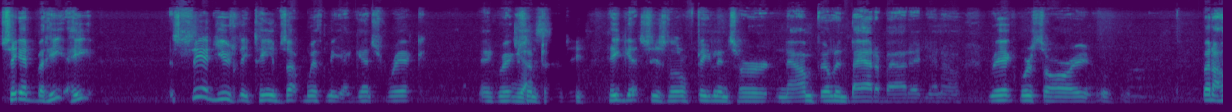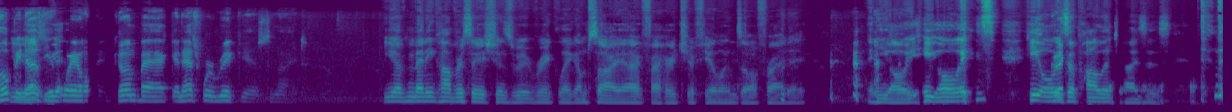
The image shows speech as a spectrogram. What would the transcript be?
Sid, but he he Sid usually teams up with me against Rick, and Rick yes. sometimes he, he gets his little feelings hurt. And now I'm feeling bad about it. You know, Rick, we're sorry, but I hope he does get well and come back. And that's where Rick is tonight. You have many conversations with Rick. Like, I'm sorry if I hurt your feelings on Friday, and he always he always he always Rick. apologizes.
